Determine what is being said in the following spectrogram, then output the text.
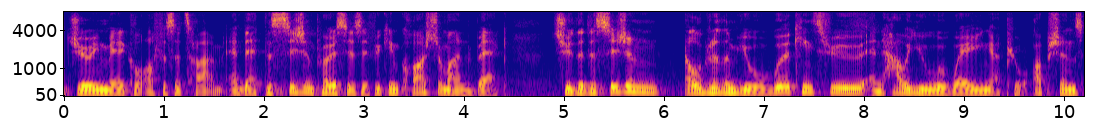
during medical officer time and that decision process, if you can cast your mind back to the decision algorithm you were working through and how you were weighing up your options,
